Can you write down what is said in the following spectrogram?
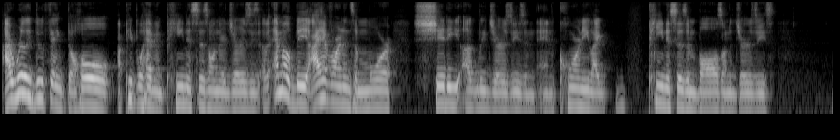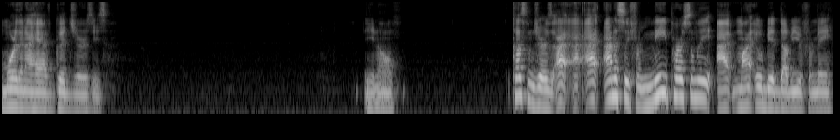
I really do think the whole uh, people having penises on their jerseys. Of MLB, I have run into more shitty, ugly jerseys and, and corny like penises and balls on the jerseys more than I have good jerseys. You know, custom jerseys. I, I, I honestly, for me personally, I my it would be a W for me.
